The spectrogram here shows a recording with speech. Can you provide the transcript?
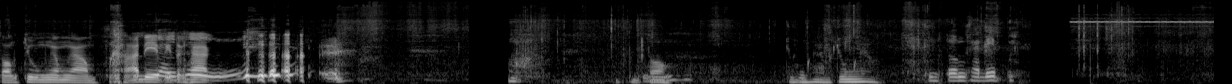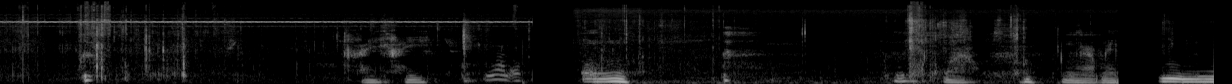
สองจูมงามๆ ขาเดบอีกต่างหากต้องจูมงามจูมงามถูกต้องค่ะเด็บไข่ไข่อืมว้าว งามเลยอืม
